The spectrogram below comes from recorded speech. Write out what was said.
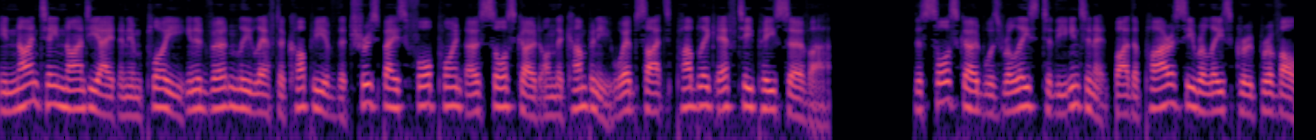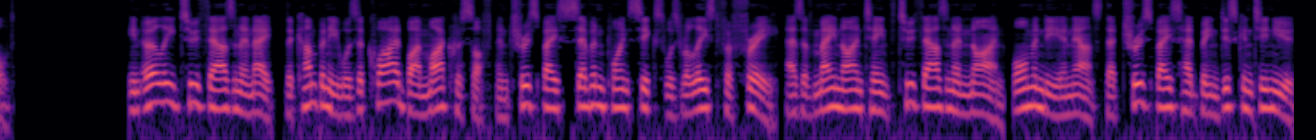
In 1998 an employee inadvertently left a copy of the TrueSpace 4.0 source code on the company website's public FTP server. The source code was released to the Internet by the piracy release group Revolt. In early 2008, the company was acquired by Microsoft and TrueSpace 7.6 was released for free. As of May 19, 2009, Ormandy announced that TrueSpace had been discontinued.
